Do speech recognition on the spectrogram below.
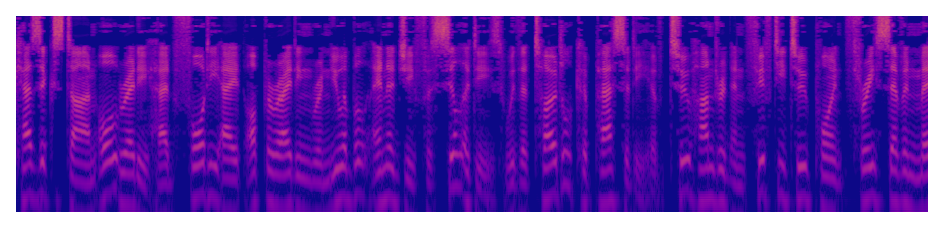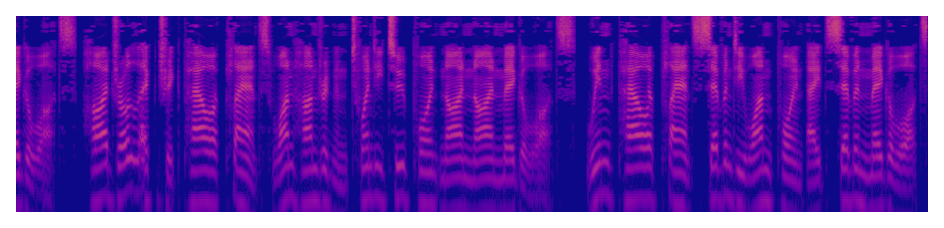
Kazakhstan already had 48 operating renewable energy facilities with a total capacity of 252.37 MW hydroelectric power plants 122.99 MW, wind power plants 71.87 MW,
